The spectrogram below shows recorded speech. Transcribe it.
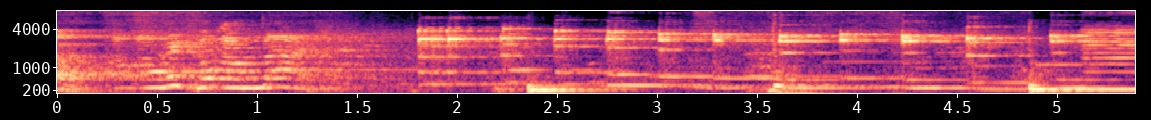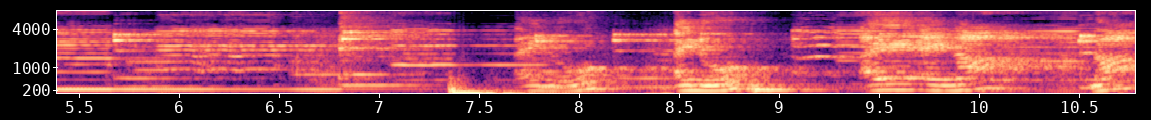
อ เอาเอาให้เขารำได้ไอ้หนูไอ้หนูไอ้ไอ้น้องน้อง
